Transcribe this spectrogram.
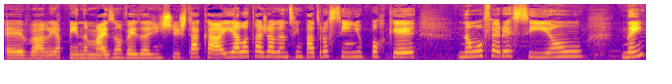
é, vale a pena mais uma vez a gente destacar e ela está jogando sem patrocínio porque não ofereciam nem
